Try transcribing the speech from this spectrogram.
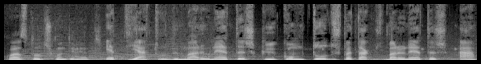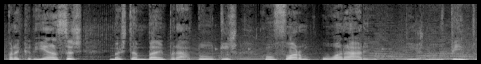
quase todos os continentes. É teatro de marionetas que, como todos os espetáculos de marionetas, há para crianças, mas também para adultos, conforme o horário, diz Nuno Pinto.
